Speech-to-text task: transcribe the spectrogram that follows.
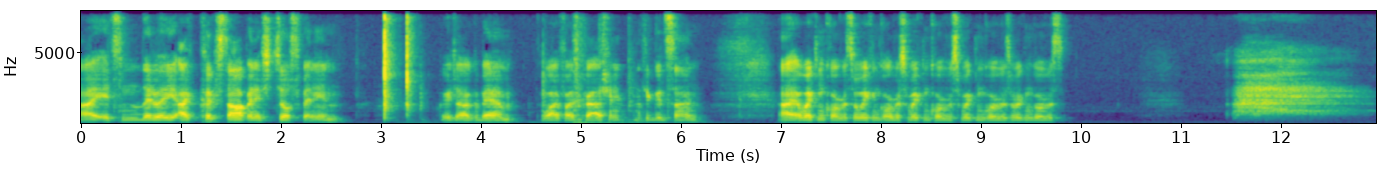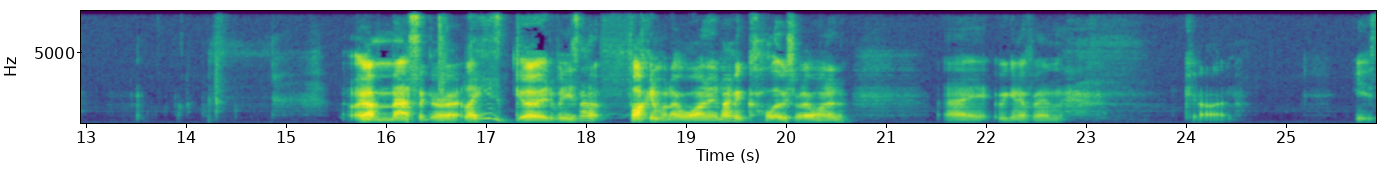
Alright, it's literally I click stop and it's still spinning. Great job, Kabam. The Wi-Fi's crashing. That's a good sign. Alright, awaken Corvus, awaken Corvus, awaken Corvus, awaken Corvus, awaken Corvus. I got Massacre. Like, he's good, but he's not fucking what I wanted. Not even close what I wanted. Alright, we can open. God. He's.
